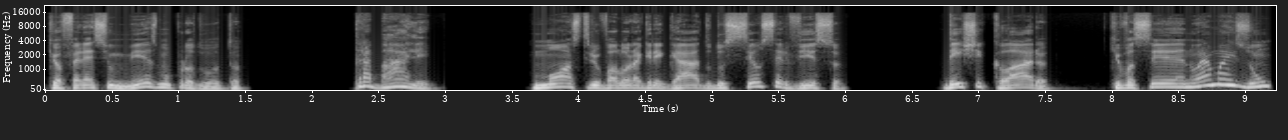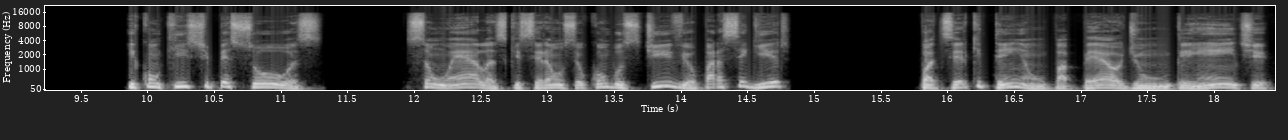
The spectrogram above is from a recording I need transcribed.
que oferece o mesmo produto. Trabalhe. Mostre o valor agregado do seu serviço. Deixe claro que você não é mais um e conquiste pessoas. São elas que serão o seu combustível para seguir Pode ser que tenham o papel de um cliente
